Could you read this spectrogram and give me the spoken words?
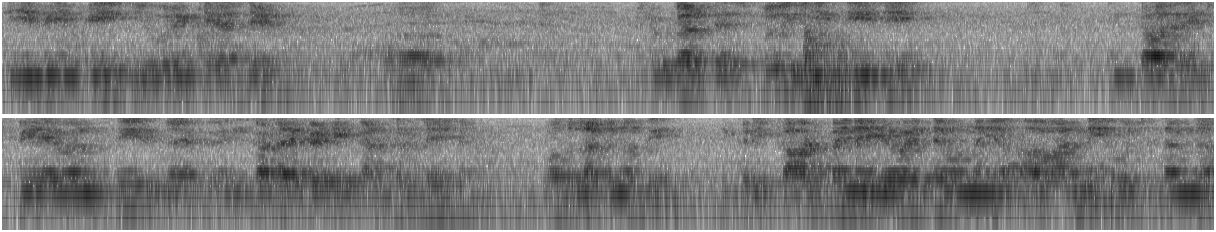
CBP uric acid sugar test ECG ఇంకా హెచ్పిఏవన్సి ఇంకా డయాబెటిక్ కన్సల్టేషన్ మొదలగునవి ఇక్కడ ఈ కార్డు పైన ఏవైతే ఉన్నాయో అవన్నీ ఉచితంగా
